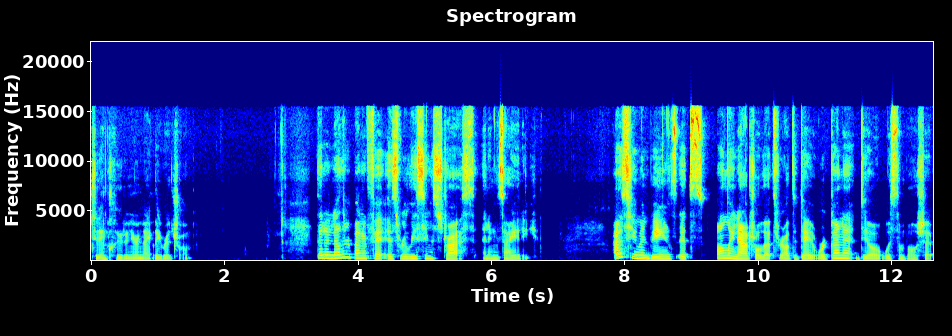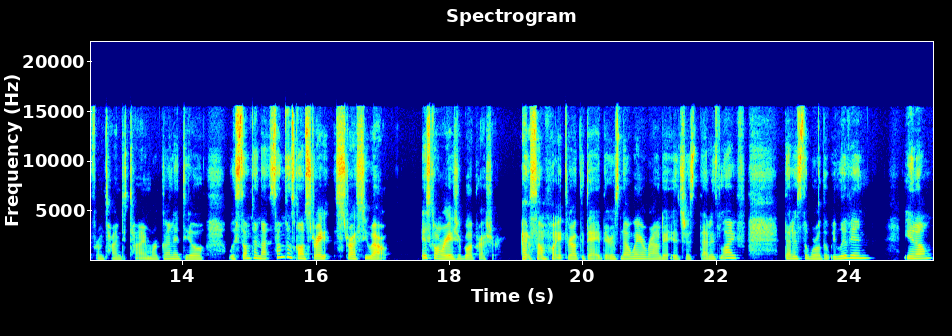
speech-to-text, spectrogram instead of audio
to include in your nightly ritual. Then another benefit is releasing stress and anxiety. As human beings, it's only natural that throughout the day we're gonna deal with some bullshit from time to time. We're gonna deal with something that something's gonna straight stress you out. It's gonna raise your blood pressure at some point throughout the day. There's no way around it. It's just that is life. That is the world that we live in, you know?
